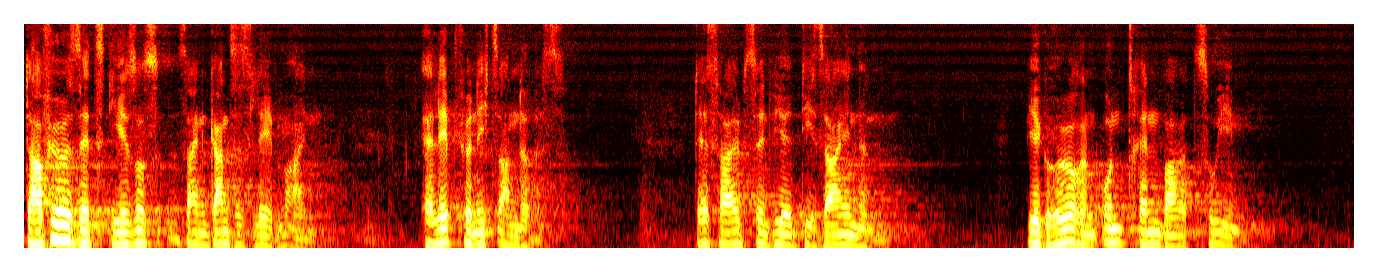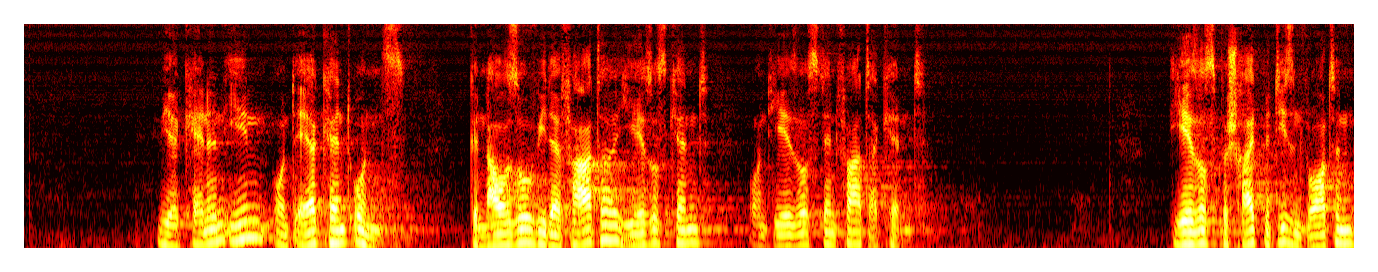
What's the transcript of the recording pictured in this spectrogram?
Dafür setzt Jesus sein ganzes Leben ein. Er lebt für nichts anderes. Deshalb sind wir die Seinen. Wir gehören untrennbar zu ihm. Wir kennen ihn und er kennt uns. Genauso wie der Vater Jesus kennt und Jesus den Vater kennt. Jesus beschreibt mit diesen Worten,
